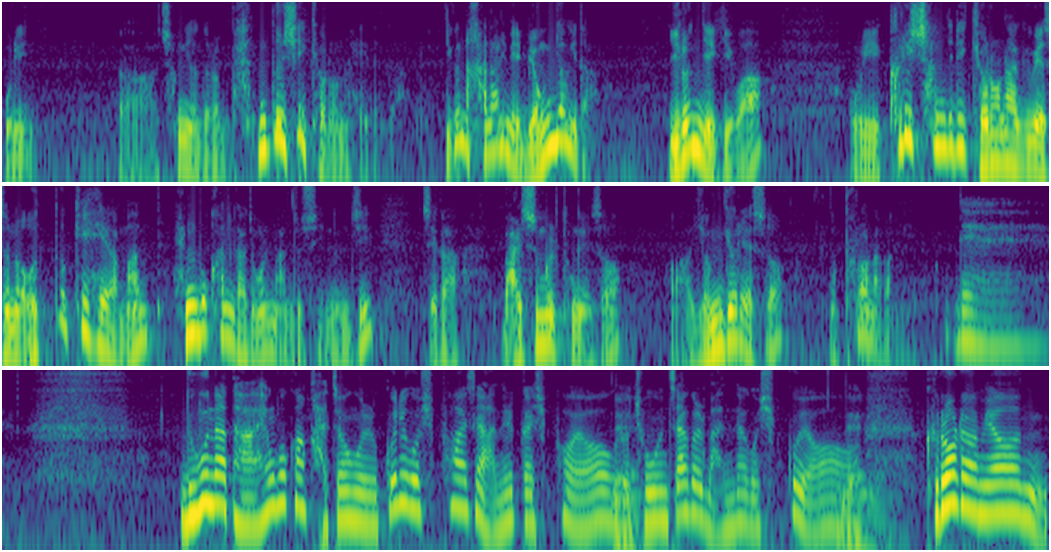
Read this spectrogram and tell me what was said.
우리 어, 청년들은 반드시 결혼을 해야 된다. 이건 하나님의 명령이다. 이런 얘기와 우리 크리스찬들이 결혼하기 위해서는 어떻게 해야만 행복한 가정을 만들 수 있는지 제가 말씀을 통해서 어, 연결해서 풀어나갑니다. 네. 누구나 다 행복한 가정을 꾸리고 싶어 하지 않을까 싶어요. 그리고 네. 좋은 짝을 만나고 싶고요. 네. 그러려면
